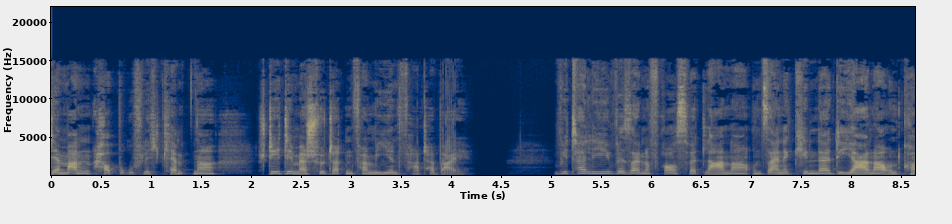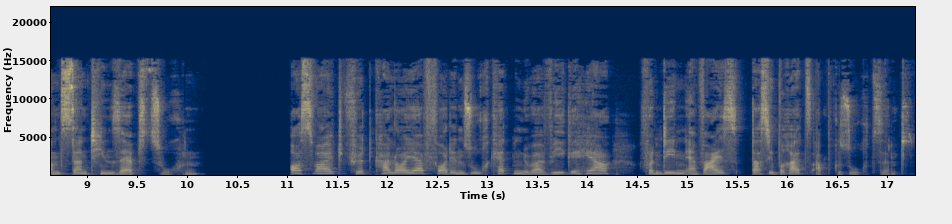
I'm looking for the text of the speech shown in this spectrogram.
Der Mann, hauptberuflich Klempner, steht dem erschütterten Familienvater bei. Vitali will seine Frau Svetlana und seine Kinder Diana und Konstantin selbst suchen. Oswald führt Kaloya vor den Suchketten über Wege her, von denen er weiß, dass sie bereits abgesucht sind.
